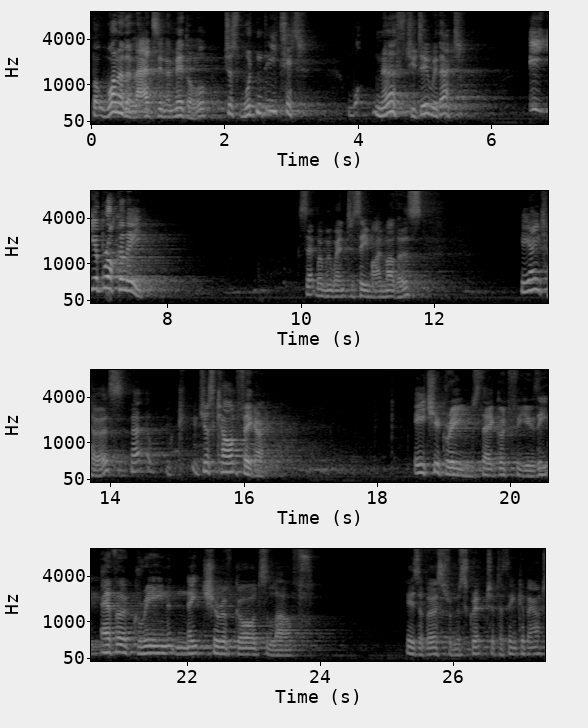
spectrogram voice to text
but one of the lads in the middle just wouldn't eat it. What on earth do you do with that? Eat your broccoli! Except when we went to see my mother's. He ate hers. That, just can't figure. Eat your greens, they're good for you. The evergreen nature of God's love. Here's a verse from the scripture to think about.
